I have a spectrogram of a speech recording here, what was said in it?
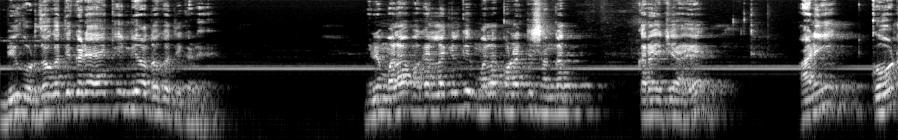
मी ऊर्ध्वगतीकडे आहे की मी अधोगतीकडे आहे? म्हणजे मला बघायला लागेल की मला कोणाची संगत करायची आहे? आणि कोण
